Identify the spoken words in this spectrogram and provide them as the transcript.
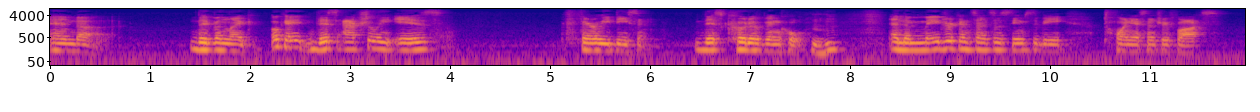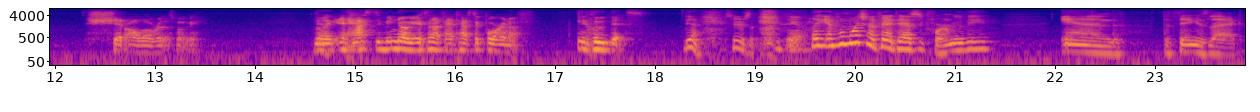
and uh, they've been like, okay, this actually is fairly decent. This could have been cool. hmm And the major consensus seems to be 20th Century Fox shit all over this movie. They're Yeah. like, it has to be, no, it's not Fantastic Four enough. Include this. Yeah, seriously. Yeah. Like if I'm watching a Fantastic Four movie, and the thing is like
